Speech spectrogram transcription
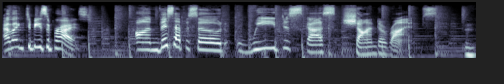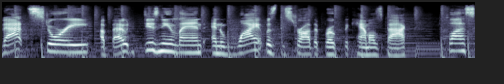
I like to be surprised. On this episode, we discuss Shonda Rhimes. That story about Disneyland and why it was the straw that broke the camel's back, plus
